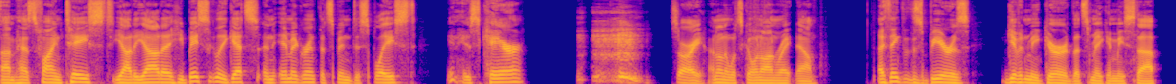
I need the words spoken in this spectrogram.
um, has fine taste, yada yada. He basically gets an immigrant that's been displaced in his care. Sorry, I don't know what's going on right now. I think that this beer is giving me GERD that's making me stop.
